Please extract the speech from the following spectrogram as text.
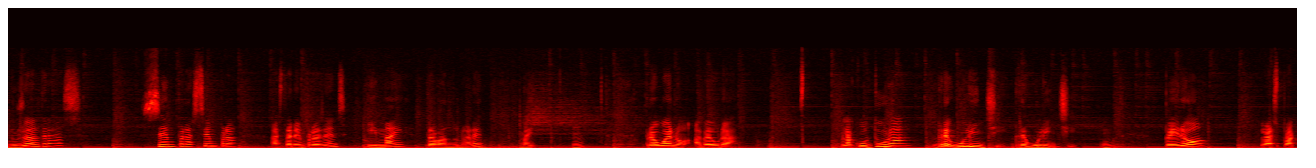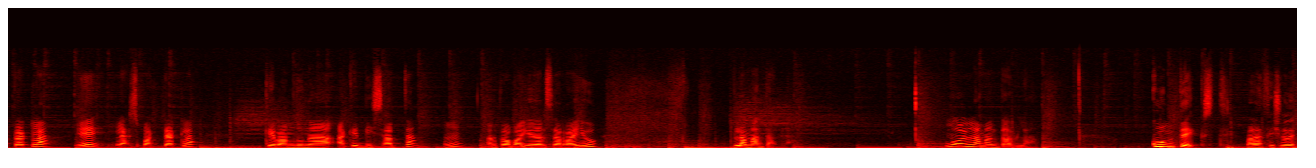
nosaltres sempre, sempre estarem presents i mai t'abandonarem, mai. Mm? Però bueno, a veure, la cultura regulinxi, regulinxi. Mm? Però l'espectacle, eh, l'espectacle que vam donar aquest dissabte mm? al pavelló del Serrallo, lamentable. Molt lamentable. Context. M'ha de fer això de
